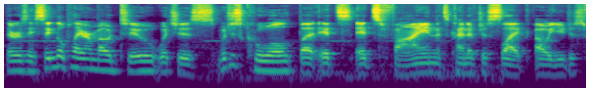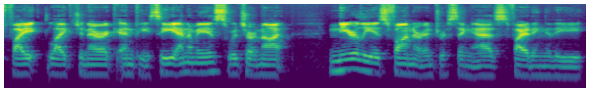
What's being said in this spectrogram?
There is a single player mode too, which is which is cool, but it's it's fine. It's kind of just like oh, you just fight like generic NPC enemies, which are not nearly as fun or interesting as fighting the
